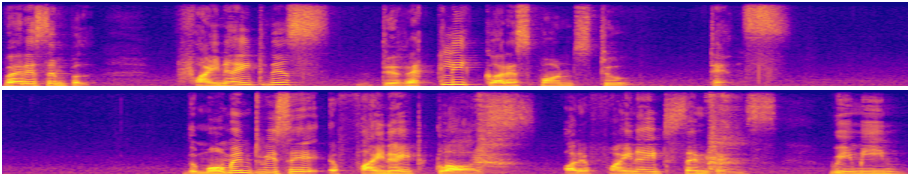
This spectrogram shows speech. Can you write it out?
Very simple. Finiteness directly corresponds to tense the moment we say a finite clause or a finite sentence, we mean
